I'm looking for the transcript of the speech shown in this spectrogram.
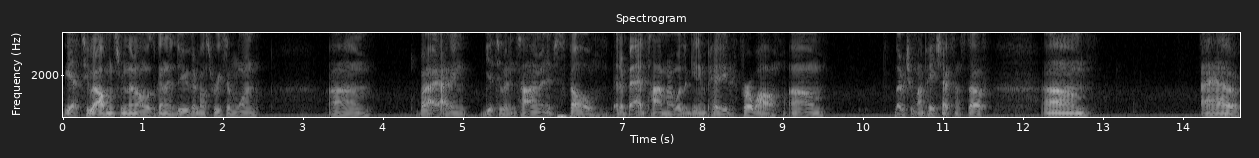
yeah, two albums from them. I was gonna do their most recent one, um, but I, I didn't get to it in time, and it just fell at a bad time when I wasn't getting paid for a while, um, like between my paychecks and stuff. Um, I have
